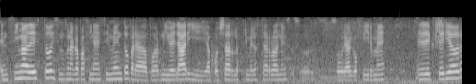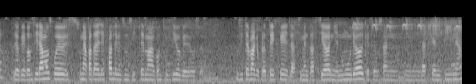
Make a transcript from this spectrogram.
Encima de esto hicimos una capa fina de cemento para poder nivelar y apoyar los primeros terrones sobre algo firme. En el exterior lo que consideramos fue una pata de elefante, que es un sistema constructivo que un sistema que protege la cimentación y el muro que se usa en, en la Argentina.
